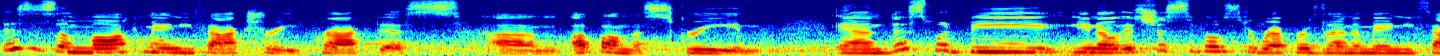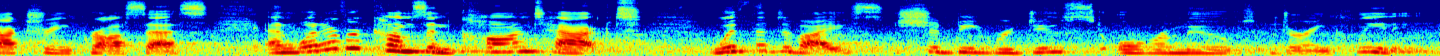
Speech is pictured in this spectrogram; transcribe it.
This is a mock manufacturing practice um, up on the screen. And this would be, you know, it's just supposed to represent a manufacturing process. And whatever comes in contact with the device should be reduced or removed during cleaning.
